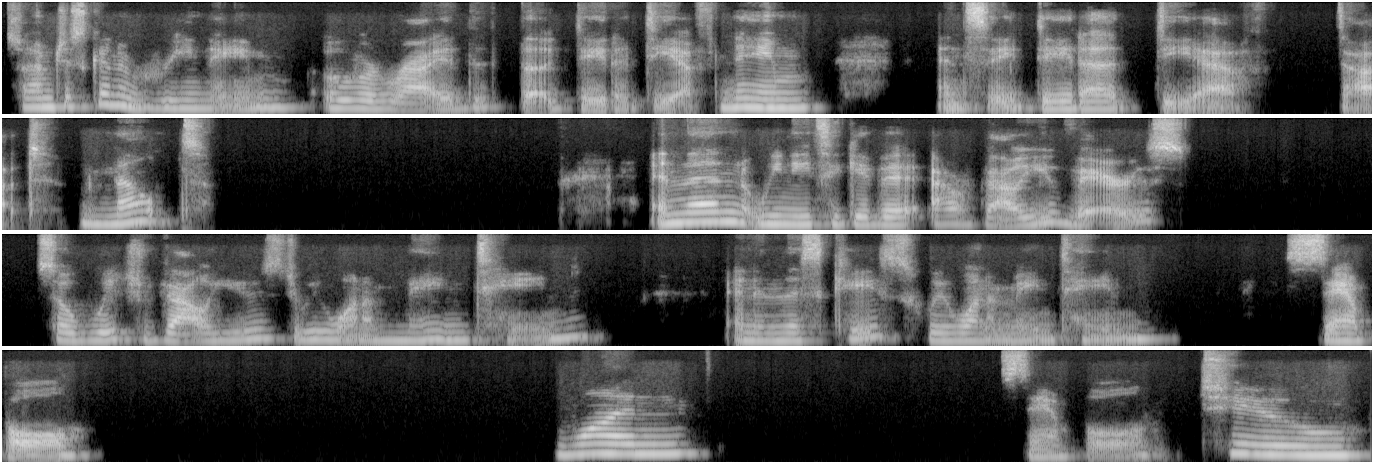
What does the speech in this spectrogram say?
So I'm just going to rename, override the data df name and say data df dot melt. And then we need to give it our value vars. So which values do we want to maintain? And in this case, we want to maintain sample one, sample two.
